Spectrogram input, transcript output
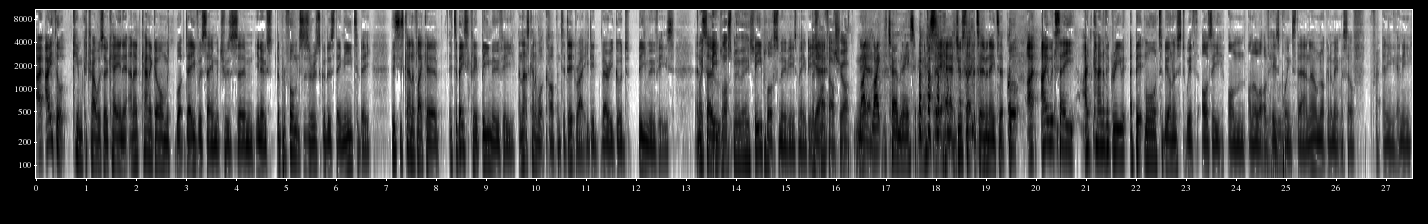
I I thought Kim Cattrall was okay in it, and I'd kind of go on with what Dave was saying, which was um, you know the performances are as good as they need to be. This is kind of like a it's a basically a B movie, and that's kind of what Carpenter did, right? He did very good B movies, and like so B plus movies. B plus movies maybe. this yeah, one fell short. like Yeah. like the Terminator, yes. yeah, just like the Terminator. But I, I would say I'd kind of agree a bit more, to be honest, with Ozzy on on a lot of his points there. No, I'm not going to make myself for any any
